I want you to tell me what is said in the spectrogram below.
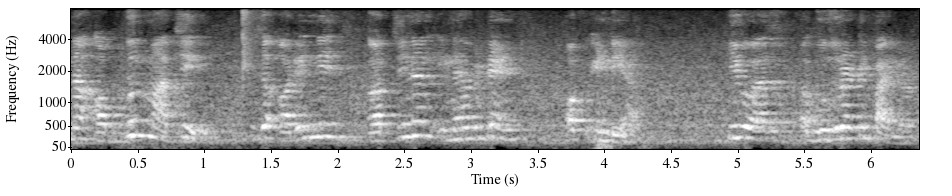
Now Abdul Majid is the original inhabitant of India. He was a Gujarati pilot.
